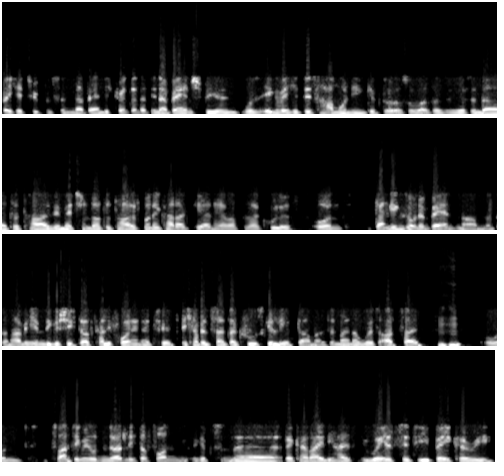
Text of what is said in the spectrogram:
welche Typen sind in der Band. Ich könnte nicht in der Band spielen, wo es irgendwelche Disharmonien gibt oder sowas. Also wir sind da total, wir matchen da total von den Charakteren her, was total cool ist. Und dann ging es um den Bandnamen und dann habe ich eben die Geschichte aus Kalifornien erzählt. Ich habe in Santa Cruz gelebt damals in meiner USA-Zeit mhm. Und 20 Minuten nördlich davon gibt es eine Bäckerei, die heißt Whale City Bakery.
